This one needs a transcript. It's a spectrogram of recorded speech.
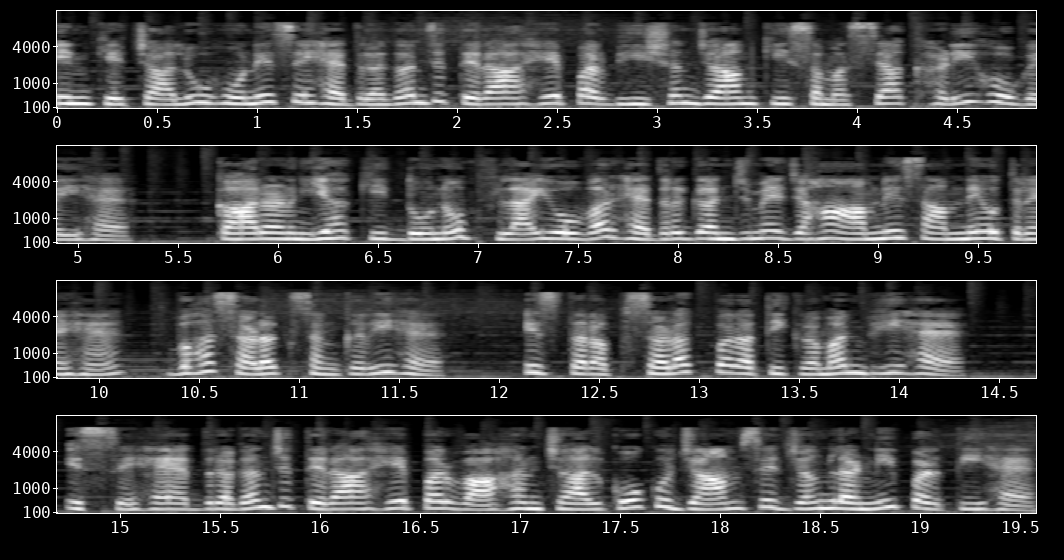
इनके चालू होने से हैदरागंज तिराहे पर भीषण जाम की समस्या खड़ी हो गई है। कारण यह कि दोनों फ्लाईओवर हैदरगंज में जहाँ आमने सामने उतरे हैं, वह सड़क संकरी है। इस तरफ़ सड़क पर अतिक्रमण भी है। इससे हैदरगंज तिराहे पर वाहन चालकों को जाम से जंग लड़नी पड़ती है।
